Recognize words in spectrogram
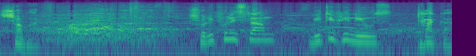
সবার। Shariful Islam, BTV news, Dhaka.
